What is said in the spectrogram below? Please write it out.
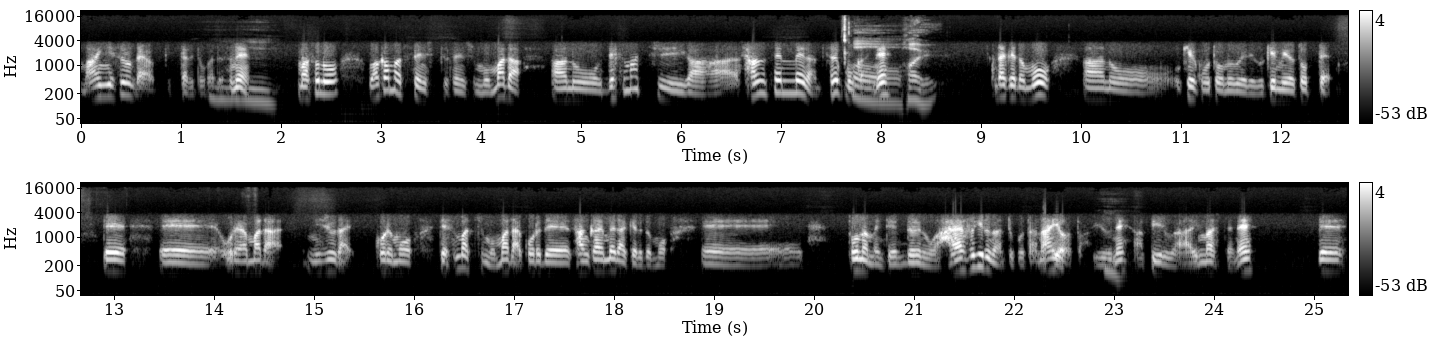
満員にするんだよって言ったりとかですね、うんまあ、その若松選手って選手も、まだあのデスマッチが3戦目なんですね、今回ね。はいだけども、あの蛍光灯の上で受け身を取って、でえー俺はまだ20代、これもデスマッチもまだこれで3回目だけれども、えートーナメントに出るのが早すぎるなんてことはないよというね、アピールがありましてね。で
